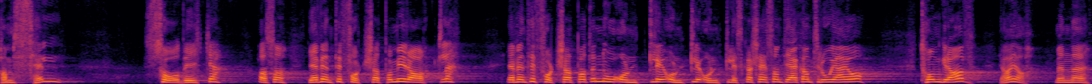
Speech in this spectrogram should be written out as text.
Ham selv så det ikke. Altså, Jeg venter fortsatt på miraklet. Jeg venter fortsatt på at noe ordentlig ordentlig, ordentlig skal skje, sånn at jeg kan tro, jeg òg. Tom grav? Ja ja. Men uh,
